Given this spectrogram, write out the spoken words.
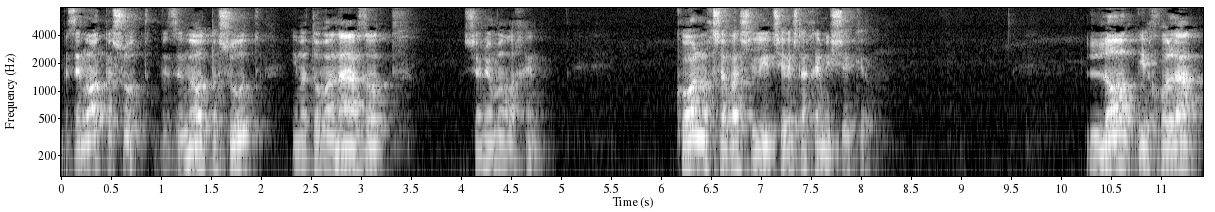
וזה מאוד פשוט, וזה מאוד פשוט עם התובנה הזאת שאני אומר לכם. כל מחשבה שלילית שיש לכם היא שקר. לא יכולה,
